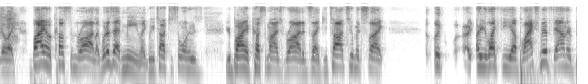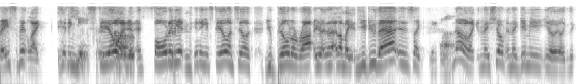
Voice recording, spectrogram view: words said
you know, like buying a custom rod. Like what does that mean? Like when you talk to someone who's you're buying a customized rod, it's like you talk to them. It's like like are, are you like the uh, blacksmith down their basement, like hitting steel and, and, folding it and hitting it steel until you build a rod. And I'm like, do you do that? And it's like, yeah. no. Like, and they show and they give me, you know, like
